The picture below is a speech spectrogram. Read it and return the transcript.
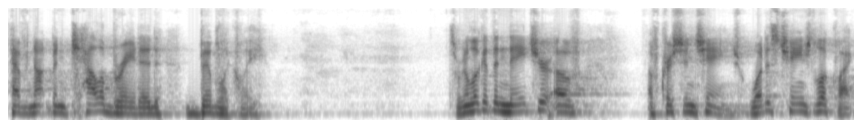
have not been calibrated biblically. So we're going to look at the nature of, of Christian change. What does change look like?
